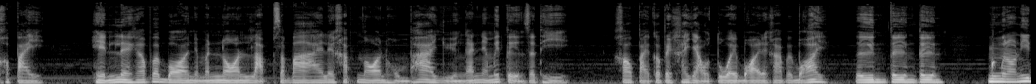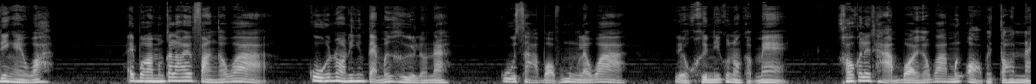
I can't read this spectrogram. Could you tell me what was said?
เข้าไป เห็นเลยครับว่าบอยเนี่ยมันนอนหลับสบายเลยครับ นอนห่มผ้าอยู่อย่างนั้นยังไม่ตื่นสักที เข้าไปก็ไปเขย่าตัวไอ้บอยเลยครับไปบอย ตื่นตื่นตื่นมึงมานอนนี่ได้ไงวะ ไอ้บอยมันก็เล่าให้ฟังครับว่า กูก็นอนนี่ตั้งแต่เมื่อคืนแล้วนะ กูสาบอกพวกมึงแล้วว่า เดี๋ยวคืนนี้กูนอนกับแม่ เขาก็เลยถามบอยครับว่ามึงออกไปตอนไหน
